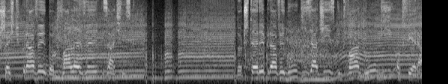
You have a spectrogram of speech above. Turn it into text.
Do 6 prawy, do 2 lewy, zacisk. Do 4 prawy długi zacisk, 2 długi otwiera.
